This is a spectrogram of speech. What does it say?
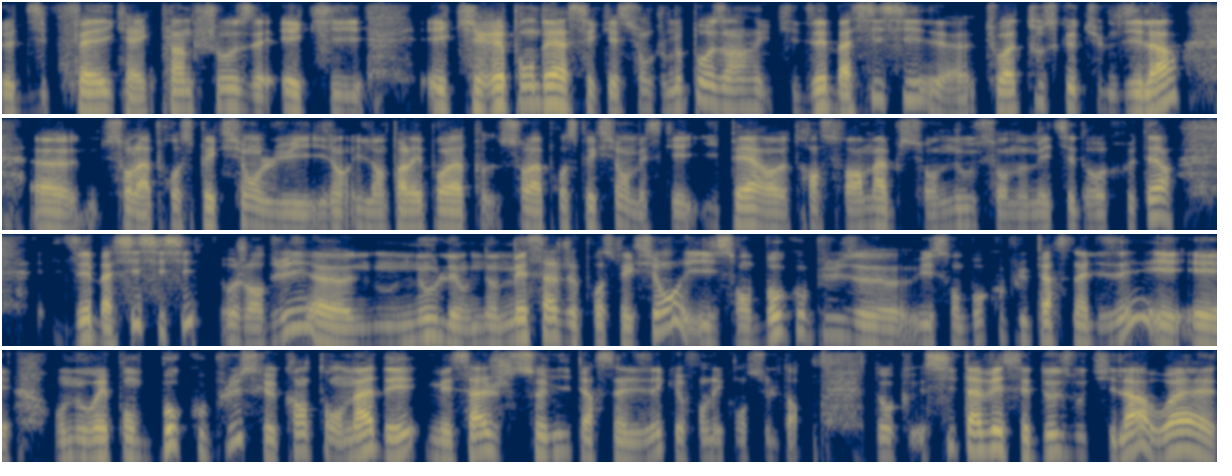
le deepfake, avec plein de choses, et qui, et qui répondait à ces questions que je me pose, hein, qui disait, bah si, si, euh, tu vois, tout ce que tu me dis là, euh, sur la prospection, lui, il en, il en parlait pour la, sur la prospection, mais ce qui est hyper euh, transformable sur nous, sur nos métiers de recruteurs, il disait, bah si, si, si, aujourd'hui, euh, nous, nos messages de prospection, ils sont beaucoup plus, euh, ils sont beaucoup plus personnalisés, et on nous répond beaucoup plus que quand on a des messages semi-personnalisés que font les consultants. Donc, si tu avais ces deux outils-là, ouais,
